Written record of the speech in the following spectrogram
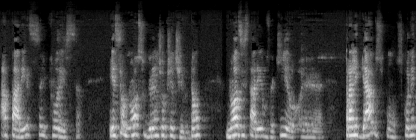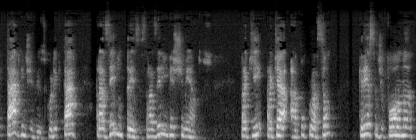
apareça e floresça. Esse é o nosso grande objetivo. Então, nós estaremos aqui é, para ligar os pontos, conectar indivíduos, conectar, trazer empresas, trazer investimentos, para que, para que a, a população cresça de forma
